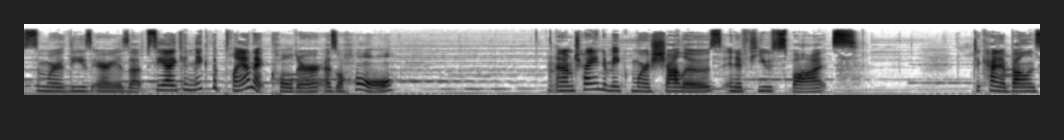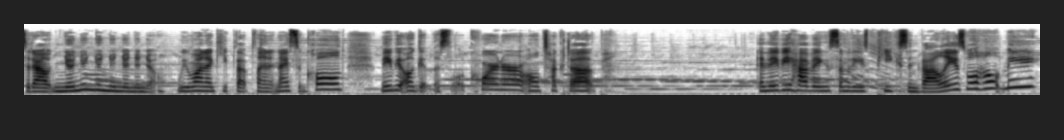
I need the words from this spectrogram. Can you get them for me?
some more of these areas up. See, I can make the planet colder as a whole. And I'm trying to make more shallows in a few spots to kind of balance it out. No, no, no, no, no, no, no. We want to keep that planet nice and cold. Maybe I'll get this little corner all tucked up. And maybe having some of these peaks and valleys will help me.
